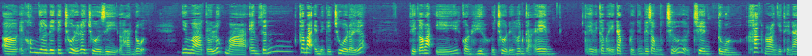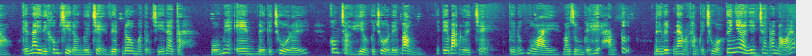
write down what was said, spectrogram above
Ờ, em không nhớ đến cái chùa đấy là chùa gì ở Hà Nội nhưng mà cái lúc mà em dẫn các bạn đến cái chùa đấy á thì các bạn ý còn hiểu cái chùa đấy hơn cả em. Tại vì các bạn ấy đọc được những cái dòng chữ ở trên tường khắc nó là như thế nào. Cái này thì không chỉ là người trẻ Việt đâu mà thậm chí là cả bố mẹ em đến cái chùa đấy cũng chẳng hiểu cái chùa đấy bằng những cái bạn người trẻ từ nước ngoài mà dùng cái hệ Hán tự đến Việt Nam và thăm cái chùa. Tuy nhiên là như Trang đã nói á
